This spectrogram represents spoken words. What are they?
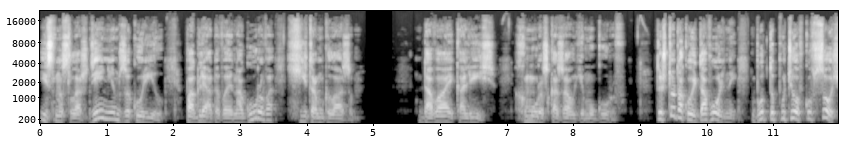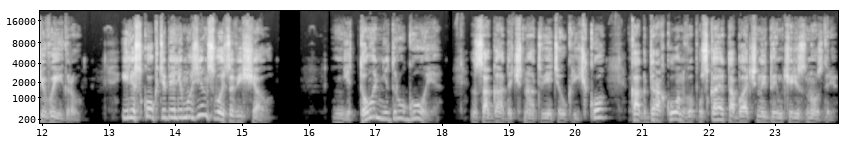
и с наслаждением закурил, поглядывая на Гурова хитрым глазом. «Давай, колись», — хмуро сказал ему Гуров. «Ты что такой довольный, будто путевку в Сочи выиграл? Или сколько тебе лимузин свой завещал?» «Ни то, ни другое», — загадочно ответил Кричко, как дракон, выпуская табачный дым через ноздри.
